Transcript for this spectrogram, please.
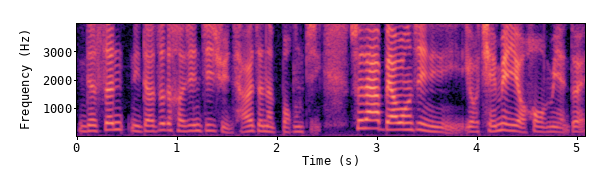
你的身、你的这个核心肌群才会真的绷紧。所以大家不要忘记，你有前面也有后面，对。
